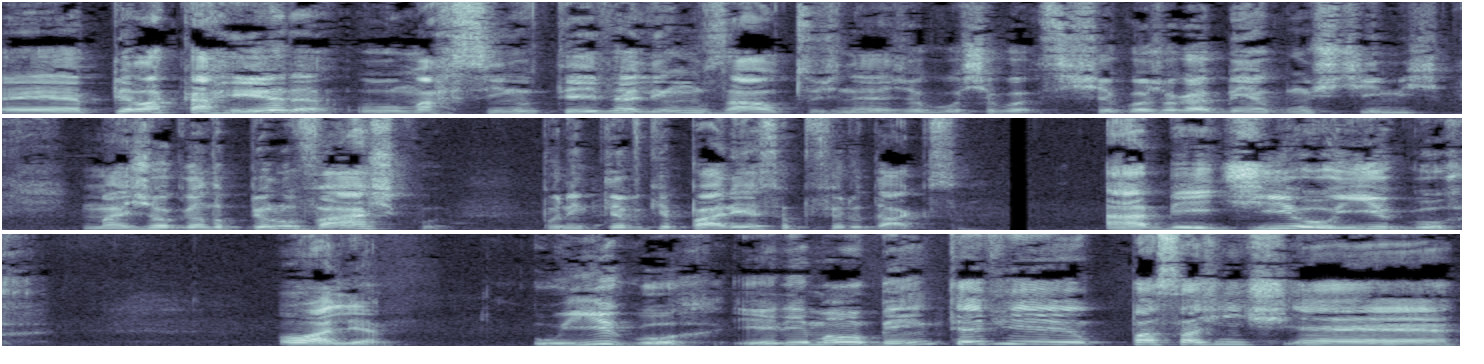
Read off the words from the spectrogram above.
é, pela carreira, o Marcinho teve ali uns altos, né? Jogou, chegou, chegou a jogar bem em alguns times. Mas jogando pelo Vasco, por incrível que pareça, eu prefiro o Daxon. Abedi ou Igor? Olha, o Igor, ele mal ou bem teve passagens é,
